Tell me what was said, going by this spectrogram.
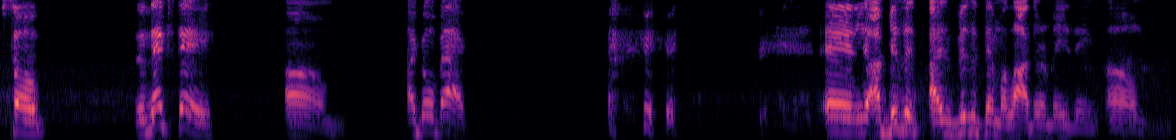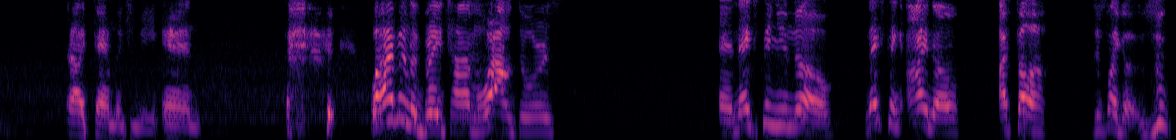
so the next day, um, I go back and you know, I visit I visit them a lot. They're amazing. Um, they're like family to me, and we're having a great time. We're outdoors, and next thing you know, next thing I know, I felt just like a zoop,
